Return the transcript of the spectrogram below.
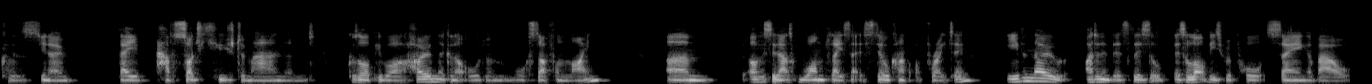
because, you know, they have such huge demand and because a lot of people are home, they're going to order more stuff online. Um, obviously, that's one place that is still kind of operating. Even though I don't know, there's, there's there's a lot of these reports saying about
